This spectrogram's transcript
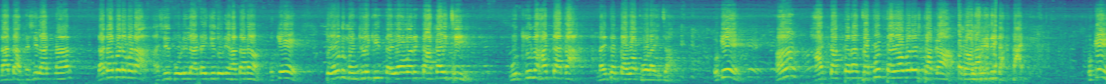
लाटा कशी लाटणार? लाटा पडा अशी पोळी लाटायची दोन्ही हातानं. ओके? तोंड म्हटलं की तव्यावर टाकायची. उचलून हात टाका नाहीतर तवा फोडायचा. ओके? हा? हात टाकताना जपून तव्यावरच टाका. ओके?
